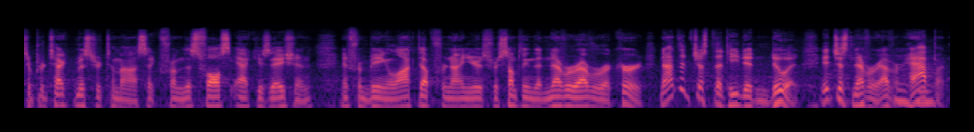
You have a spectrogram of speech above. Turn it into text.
to protect Mr. Tomasik from this false accusation and from being locked up for nine years for something that never ever occurred. Not that just that he didn't do it; it just never ever mm-hmm. happened.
